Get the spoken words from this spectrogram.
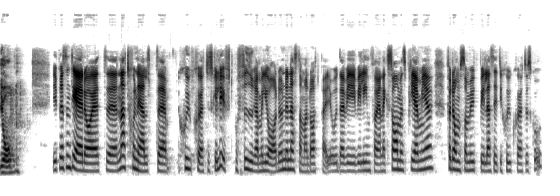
jobb. Vi presenterar idag ett eh, nationellt eh, sjuksköterskelyft på 4 miljarder under nästa mandatperiod där vi vill införa en examenspremie för de som utbildar sig till sjuksköterskor.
